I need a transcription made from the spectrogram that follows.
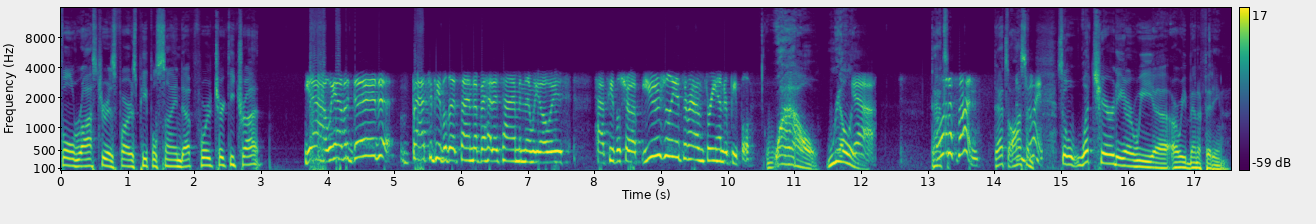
full roster as far as people signed up for Turkey Trot. Yeah, we have a good batch of people that signed up ahead of time and then we always have people show up. Usually it's around 300 people. Wow, really? Yeah. that's a lot of fun. That's awesome. join. So, what charity are we uh, are we benefiting?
